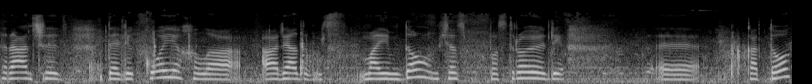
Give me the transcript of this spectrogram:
Раньше далеко ехала, а рядом с моим домом сейчас построили э, каток,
